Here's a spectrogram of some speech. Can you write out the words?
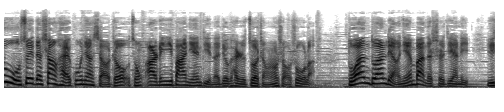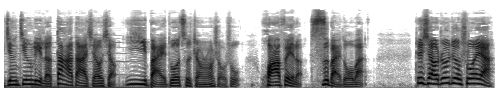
五岁的上海姑娘小周，从二零一八年底呢就开始做整容手术了。短短两年半的时间里，已经经历了大大小小一百多次整容手术，花费了四百多万。这小周就说呀，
